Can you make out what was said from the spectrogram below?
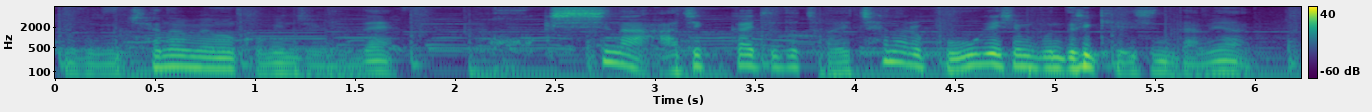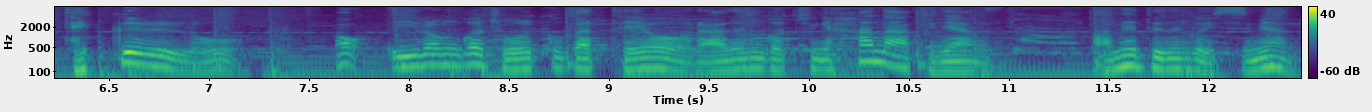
그래서 지금 채널명을 고민 중인데 혹시나 아직까지도 저의 채널을 보고 계신 분들이 계신다면 댓글로 어 이런 거 좋을 것 같아요 라는 것 중에 하나 그냥 마음에 드는 거 있으면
